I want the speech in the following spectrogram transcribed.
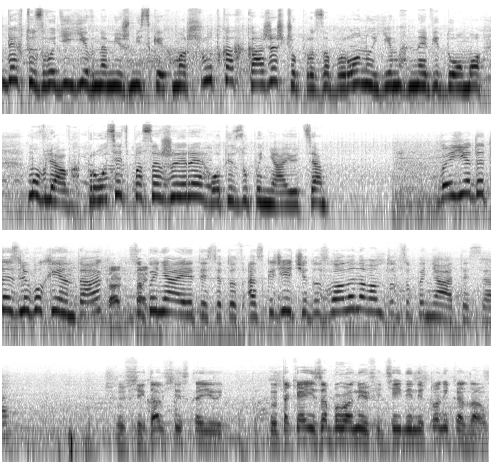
Дехто з водіїв на міжміських маршрутках каже, що про заборону їм невідомо. Мовляв, просять пасажири, от і зупиняються. Ви їдете з Любохин, так? Так, так. Зупиняєтеся тут. А скажіть, чи дозволено вам тут зупинятися? Ну, завжди всі стають. Ну, таке і заборони офіційні ніхто не казав.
